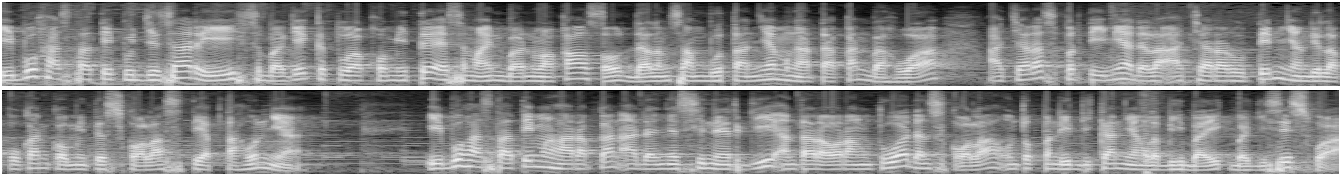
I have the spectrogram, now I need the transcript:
Ibu Hastati Pujisari sebagai Ketua Komite SMAN Banua Kalsel dalam sambutannya mengatakan bahwa acara seperti ini adalah acara rutin yang dilakukan komite sekolah setiap tahunnya. Ibu Hastati mengharapkan adanya sinergi antara orang tua dan sekolah untuk pendidikan yang lebih baik bagi siswa.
